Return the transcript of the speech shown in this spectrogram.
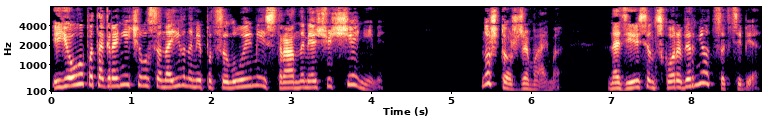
Ее опыт ограничивался наивными поцелуями и странными ощущениями. Ну что ж, Джемайма, надеюсь, он скоро вернется к тебе.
